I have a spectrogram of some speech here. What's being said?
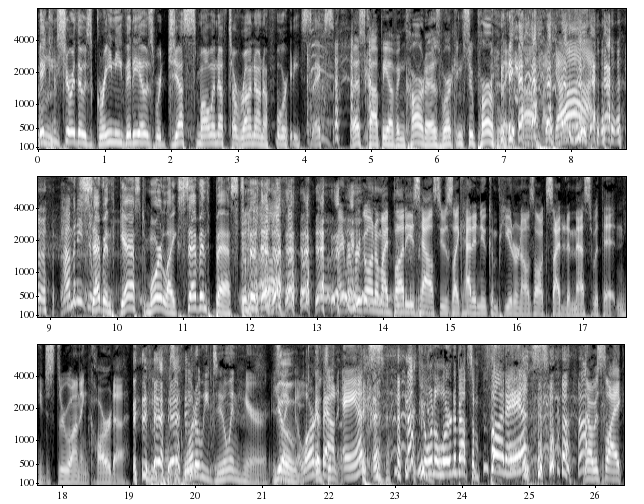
Making mm. sure those grainy videos were just small enough to run on a 486. This copy of Encarta is working superbly. Oh my god! How many? seventh guest, more like seventh best. Oh. I remember going to my buddy's house. He was like had a new computer, and I was all excited to mess with it. And he just threw on Encarta. I was like, "What are we doing here?" He's Yo, like, "Learn it's about ants. you want to learn about some fun ants?" And I was like.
